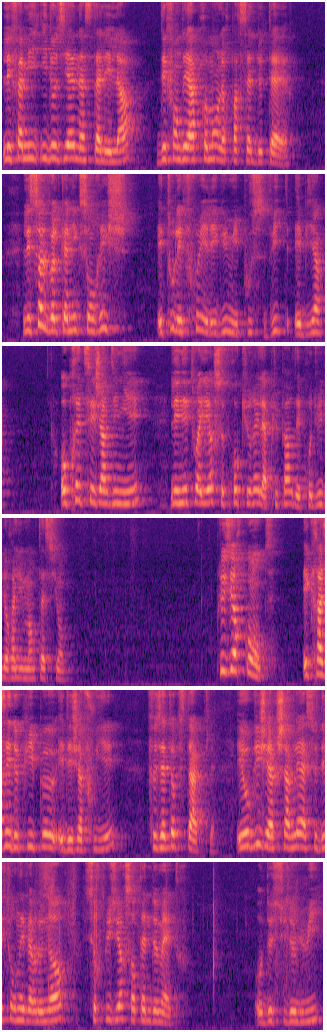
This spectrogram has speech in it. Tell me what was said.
Les familles idosiennes installées là défendaient âprement leurs parcelles de terre. Les sols volcaniques sont riches et tous les fruits et légumes y poussent vite et bien. Auprès de ces jardiniers, les nettoyeurs se procuraient la plupart des produits de leur alimentation. Plusieurs comptes, écrasés depuis peu et déjà fouillés, faisaient obstacle et obligèrent Charlet à se détourner vers le nord sur plusieurs centaines de mètres. Au-dessus de lui,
